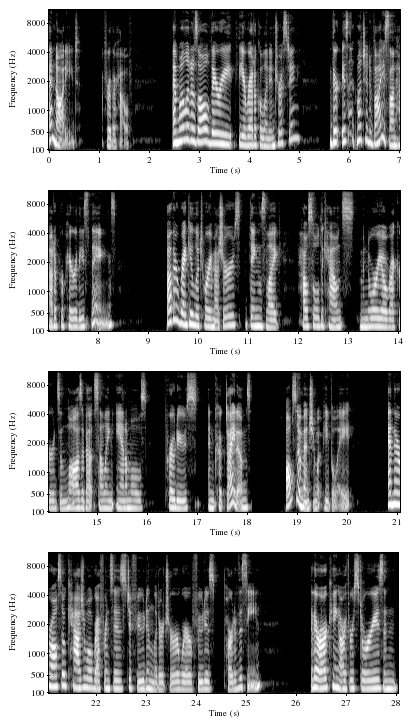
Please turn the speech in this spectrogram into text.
and not eat for their health. And while it is all very theoretical and interesting, there isn't much advice on how to prepare these things. Other regulatory measures, things like household accounts, manorial records, and laws about selling animals, produce, and cooked items also mention what people ate. And there are also casual references to food in literature where food is part of the scene. There are King Arthur stories, and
